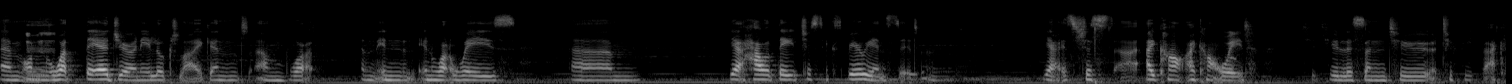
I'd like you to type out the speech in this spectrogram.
um, on what their journey looked like and um, what and in in what ways um, yeah how they just experienced it. And yeah it's just I, I can't I can't wait to, to listen to to feedback.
